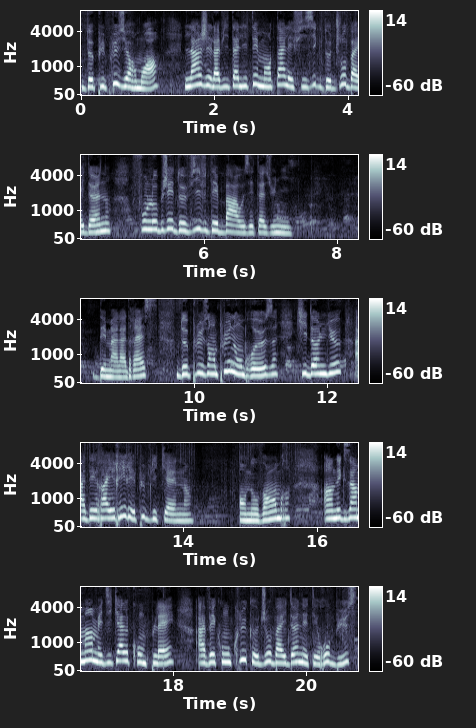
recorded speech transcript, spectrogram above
depuis plusieurs mois, l'âge et la vitalité mentale et physique de Joe Biden font l'objet de vifs débats aux États-Unis. Des maladresses de plus en plus nombreuses qui donnent lieu à des railleries républicaines. En novembre, un examen médical complet avait conclu que Joe Biden était robuste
